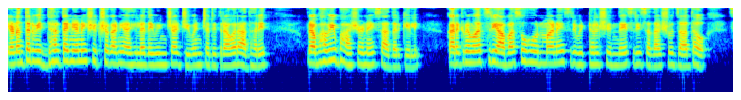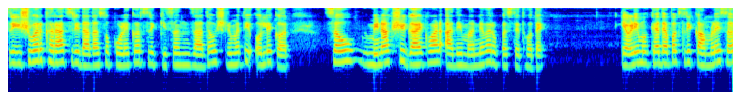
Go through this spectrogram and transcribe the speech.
यानंतर विद्यार्थ्यांनी आणि शिक्षकांनी अहिल्यादेवींच्या जीवनचरित्रावर आधारित प्रभावी भाषणे सादर केली. कार्यक्रमात श्री आबासो होनमाने श्री विठ्ठल शिंदे श्री सदाशिव जाधव श्री ईश्वर खरात श्री दादासो कोळेकर श्री किसन जाधव श्रीमती ओलेकर सौ मीनाक्षी गायकवाड आदी मान्यवर उपस्थित होते. यावेळी मुख्याध्यापक श्री कांबळे सर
